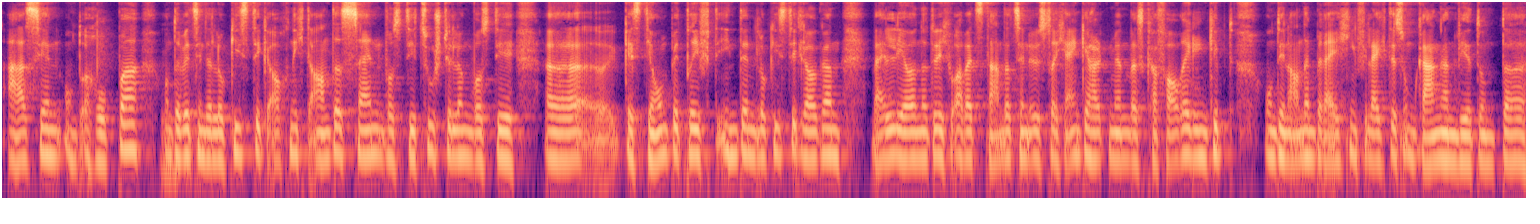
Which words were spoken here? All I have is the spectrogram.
Asien und Europa. Und da wird es in der Logistik auch nicht anders sein, was die Zustellung, was die äh, Gestion betrifft in den Logistiklagern, weil ja natürlich Arbeitsstandards in Österreich eingehalten werden, weil es KV-Regeln gibt und in anderen Bereichen vielleicht es umgangen wird. Und äh,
